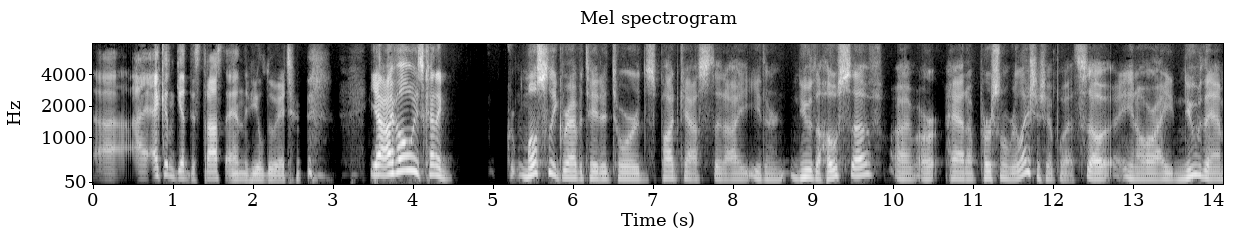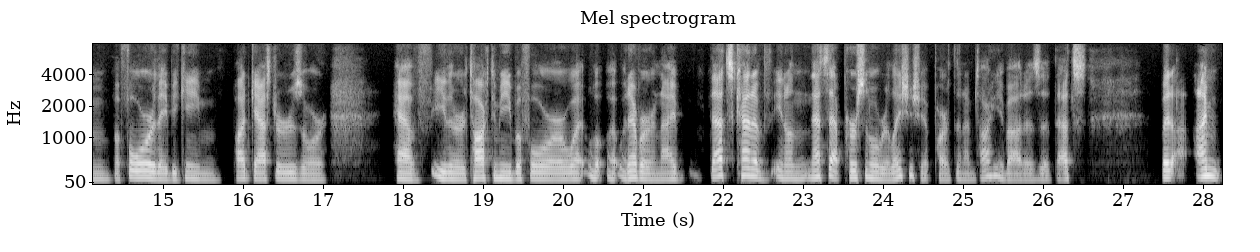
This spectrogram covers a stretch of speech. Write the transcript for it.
uh, I, I can get this trust and we'll do it. yeah, I've always kind of mostly gravitated towards podcasts that I either knew the hosts of uh, or had a personal relationship with. So, you know, or I knew them before they became podcasters or have either talked to me before or what, what whatever and I that's kind of, you know, that's that personal relationship part that I'm talking about is that that's but I'm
